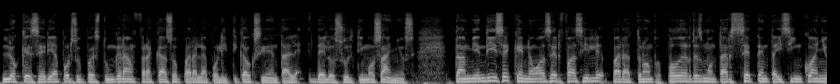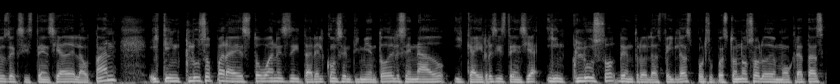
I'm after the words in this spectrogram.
lo que sería por supuesto un gran fracaso para la política occidental de los últimos años. También dice que no va a ser fácil para Trump poder desmontar 75 años de existencia de la OTAN y que incluso para esto va a necesitar el consentimiento del Senado y que hay resistencia incluso dentro de las filas, por supuesto, no solo demócratas,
